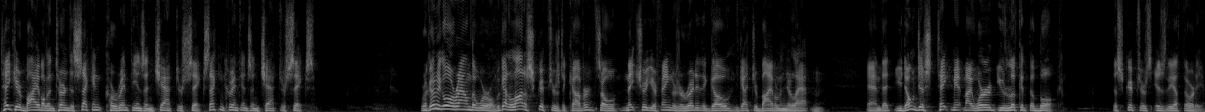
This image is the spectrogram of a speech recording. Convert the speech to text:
Take your Bible and turn to 2 Corinthians in chapter 6. 2 Corinthians in chapter 6. We're going to go around the world. We've got a lot of scriptures to cover, so make sure your fingers are ready to go. You got your Bible in your lap, and, and that you don't just take me at my word, you look at the book. The scriptures is the authority.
